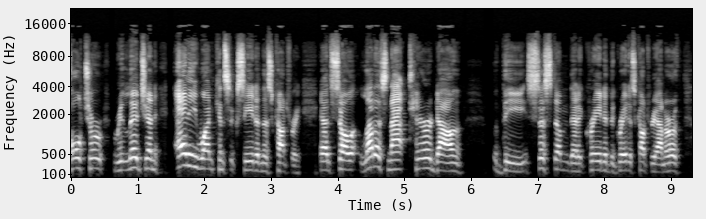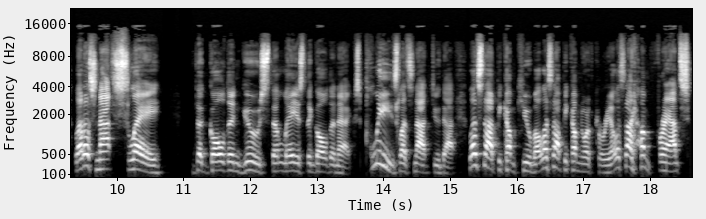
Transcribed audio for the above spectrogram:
culture, religion, anyone can succeed in this country. And so let us not tear down the system that it created the greatest country on earth. Let us not slay the golden goose that lays the golden eggs. Please, let's not do that. Let's not become Cuba. Let's not become North Korea. Let's not become France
